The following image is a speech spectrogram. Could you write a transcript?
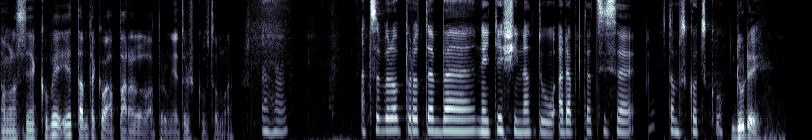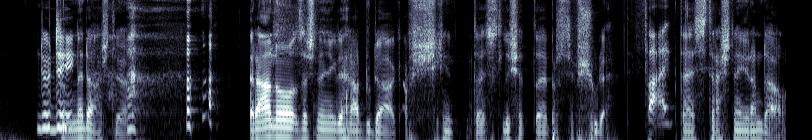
A vlastně jakoby je tam taková paralela pro mě trošku v tomhle. Aha. A co bylo pro tebe nejtěžší na tu adaptaci se v tom Skotsku? Dudy, to Dudy? nedáš, ty. Ráno začne někde hrát dudák a všichni to je slyšet, to je prostě všude. Fakt? To je strašný randál.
